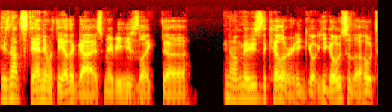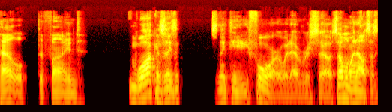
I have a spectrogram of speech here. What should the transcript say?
he's not standing with the other guys. Maybe he's Mhm. like the, you know, maybe he's the killer. He go he goes to the hotel to find. walking since 1984 or whatever so someone else is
